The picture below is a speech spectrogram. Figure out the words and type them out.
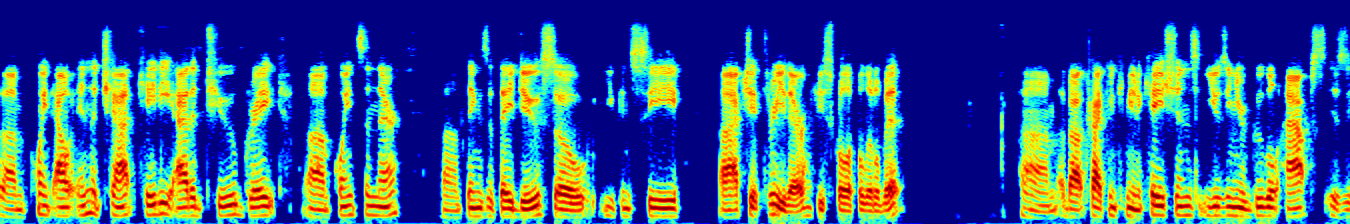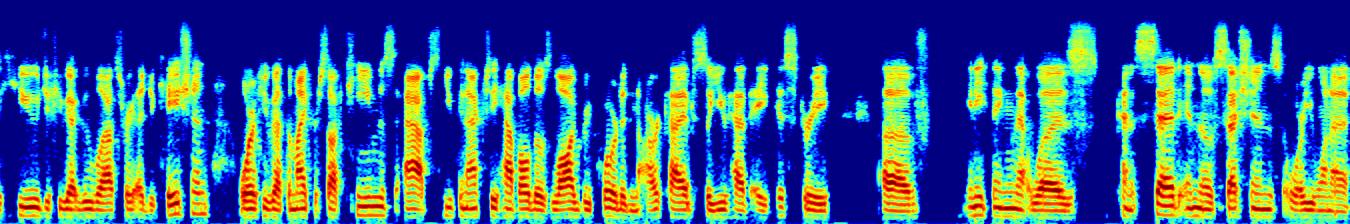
um, point out in the chat, Katie added two great uh, points in there, um, things that they do. So you can see uh, actually three there if you scroll up a little bit. Um, about tracking communications, using your Google Apps is a huge, if you've got Google Apps for education, or if you've got the Microsoft Teams apps, you can actually have all those logged, recorded, and archived. So you have a history of anything that was kind of said in those sessions, or you want to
